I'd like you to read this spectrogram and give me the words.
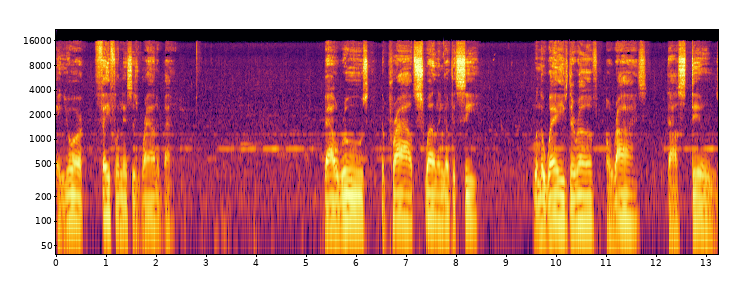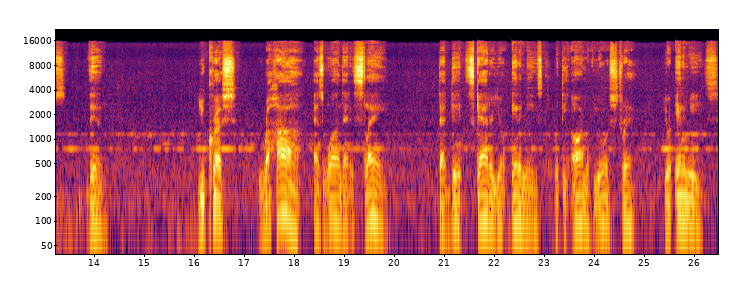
And your faithfulness is round about. Thou rules the proud swelling of the sea. When the waves thereof arise, thou stills them. You crush Rahab as one that is slain, that did scatter your enemies with the arm of your strength. Your enemies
